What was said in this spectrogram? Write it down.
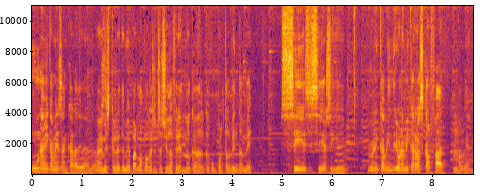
una mica més encara divendres. Bueno, més que res també per la poca sensació de fred, no?, que, que comporta el vent també. Sí, sí, sí, o sigui, l'únic que vindria una mica rescalfat, Mhm. el vent,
